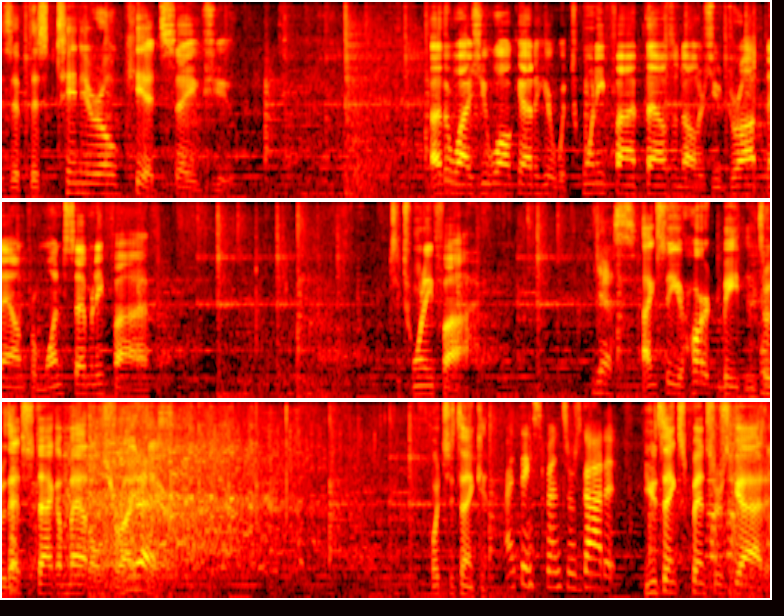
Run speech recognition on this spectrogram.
is if this 10 year old kid saves you. Otherwise, you walk out of here with $25,000. You drop down from 175 to 25. Yes. I can see your heart beating through that stack of medals right Yes. there. What you thinking? I think Spencer's got it. You think Spencer's got it?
